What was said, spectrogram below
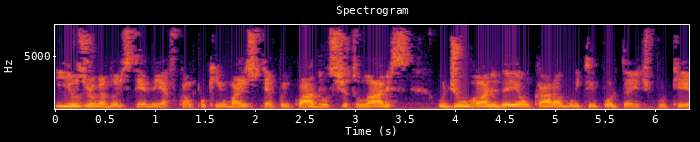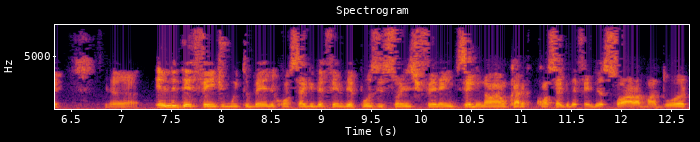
e os jogadores tendem a ficar um pouquinho mais de tempo em quadro, os titulares, o Joe Holiday é um cara muito importante. Por quê? Uh, ele defende muito bem, ele consegue defender posições diferentes, ele não é um cara que consegue defender só armador,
